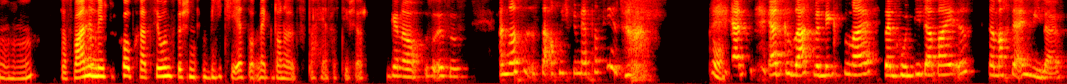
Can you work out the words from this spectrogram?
Mhm. Das war Also- nämlich die Kooperation zwischen BTS und McDonald's. Daher ist das T-Shirt. Genau, so ist es. Ansonsten ist da auch nicht viel mehr passiert. Oh. Er, hat, er hat gesagt, wenn nächstes Mal sein Hundi dabei ist, dann macht er ein V-Live.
